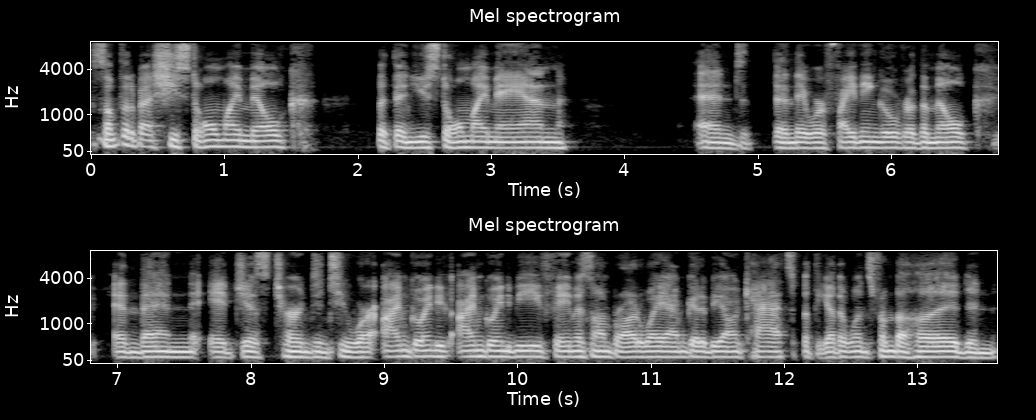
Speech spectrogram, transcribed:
something about she stole my milk, but then you stole my man. And then they were fighting over the milk, and then it just turned into where I'm going to I'm going to be famous on Broadway. I'm going to be on Cats, but the other one's from the hood, and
